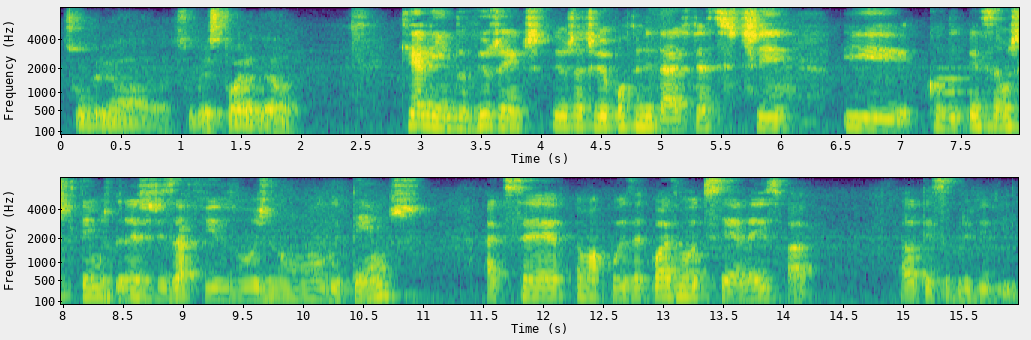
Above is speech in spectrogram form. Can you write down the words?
sobre a, sobre a história dela. Que é lindo, viu gente? Eu já tive a oportunidade de assistir e quando pensamos que temos grandes desafios hoje no mundo, e temos, a Odisseia é uma coisa, quase uma odisseia, é isso, Fábio? Ela ter sobrevivido.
